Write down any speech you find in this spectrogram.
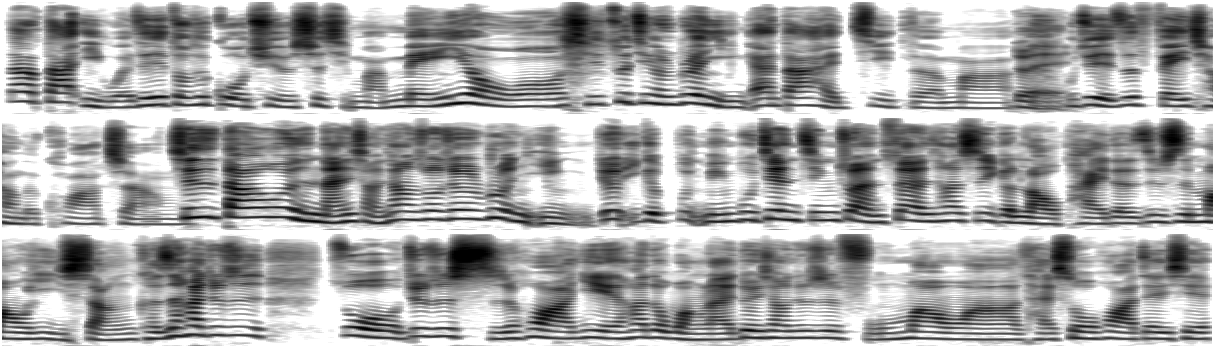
但大家以为这些都是过去的事情吗？没有哦，其实最近的润影案大家还记得吗？对，我觉得也是非常的夸张。其实大家会很难想象，说就是润影就一个不名不见经传，虽然它是一个老牌的，就是贸易商，可是它就是做就是石化业，它的往来对象就是福茂啊、台塑化这些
